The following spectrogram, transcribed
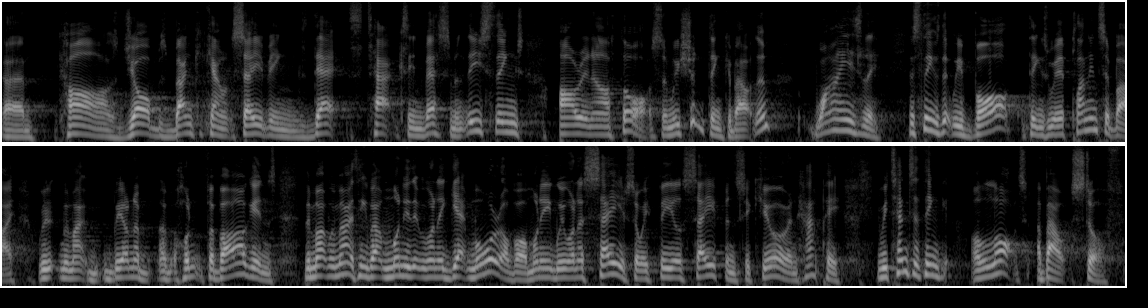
um, cars, jobs, bank accounts, savings, debts, tax, investment. These things are in our thoughts and we should think about them wisely. There's things that we've bought, things we're planning to buy. We, we might be on a, a hunt for bargains. Might, we might think about money that we want to get more of or money we want to save so we feel safe and secure and happy. We tend to think a lot about stuff.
